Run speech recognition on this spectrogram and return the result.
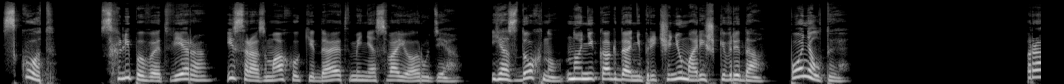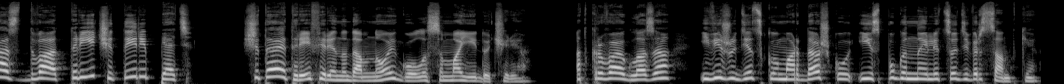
Скот! Схлипывает Вера и с размаху кидает в меня свое орудие. Я сдохну, но никогда не причиню Маришке вреда. Понял ты? «Раз, два, три, четыре, пять», — считает рефери надо мной голосом моей дочери. Открываю глаза и вижу детскую мордашку и испуганное лицо диверсантки,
